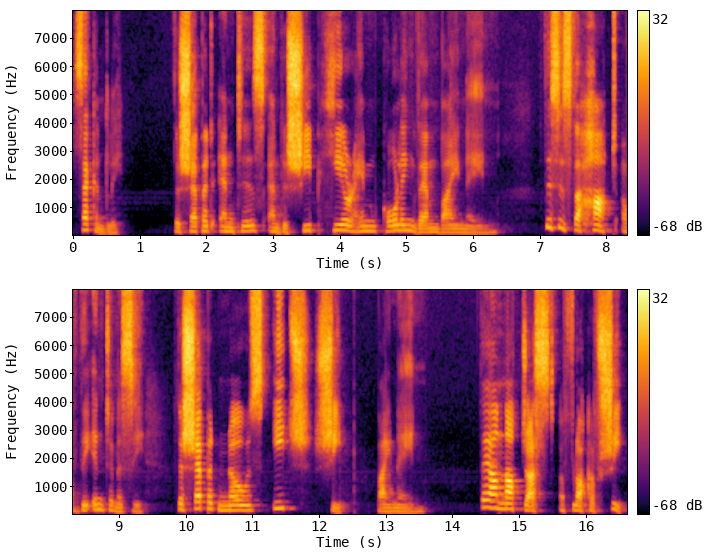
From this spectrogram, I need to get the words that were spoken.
Secondly, the shepherd enters, and the sheep hear him calling them by name. This is the heart of the intimacy. The shepherd knows each sheep by name. They are not just a flock of sheep,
